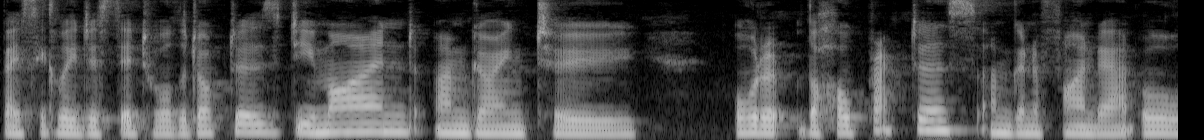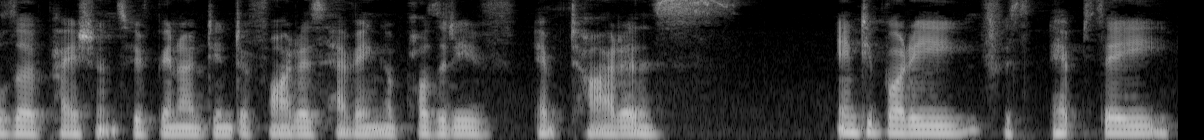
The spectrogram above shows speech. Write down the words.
basically just said to all the doctors, Do you mind? I'm going to audit the whole practice. I'm going to find out all the patients who've been identified as having a positive hepatitis antibody for Hep C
